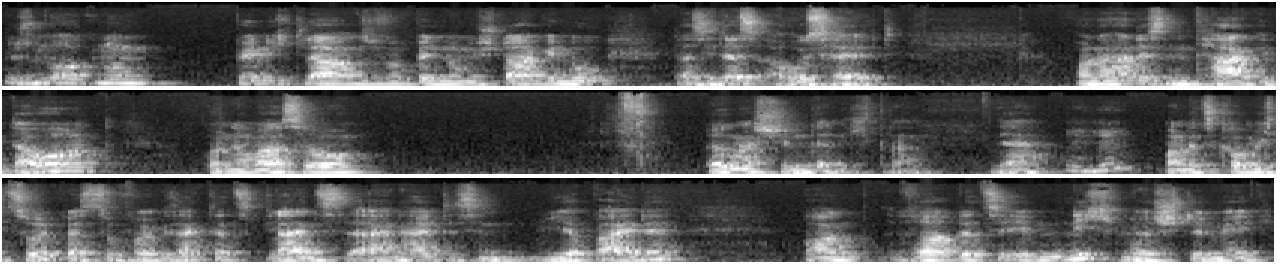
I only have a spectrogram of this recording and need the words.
ist in Ordnung, bin ich klar, unsere Verbindung ist stark genug, dass sie das aushält. Und dann hat es einen Tag gedauert und dann war so, irgendwas stimmt da nicht dran. Ja? Mhm. Und jetzt komme ich zurück, was du vorher gesagt hast, kleinste Einheit, das sind wir beide. Und es war plötzlich eben nicht mehr stimmig,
